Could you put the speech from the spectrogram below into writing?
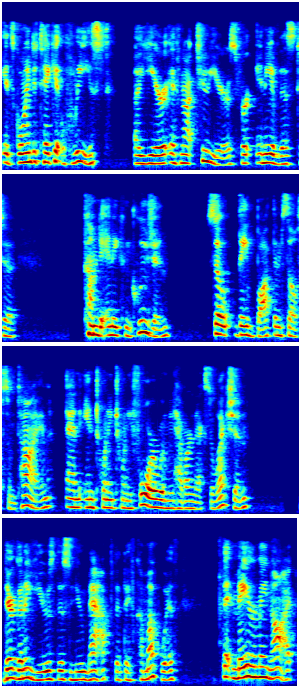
It's going to take at least a year, if not two years, for any of this to come to any conclusion. So they've bought themselves some time. And in 2024, when we have our next election, they're going to use this new map that they've come up with that may or may not,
